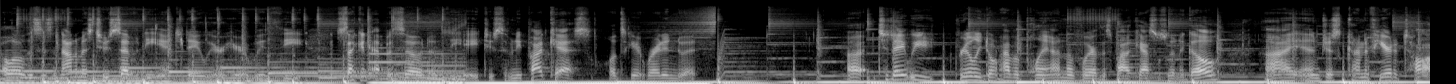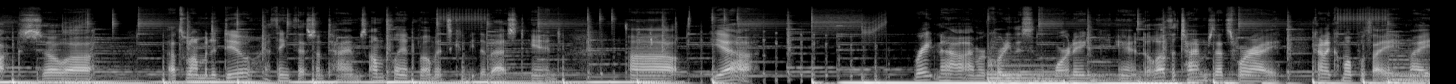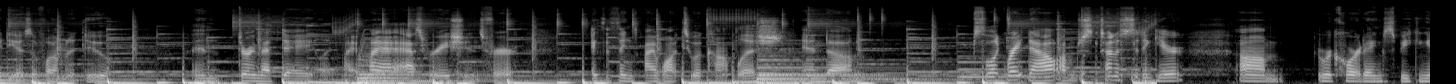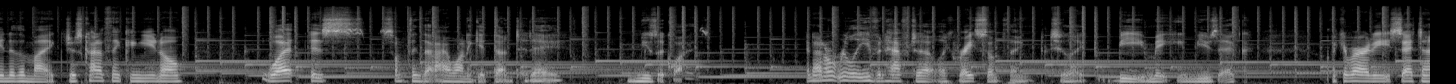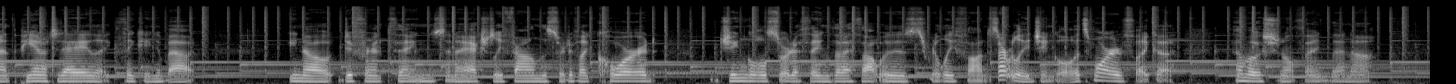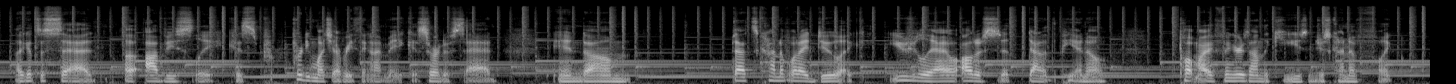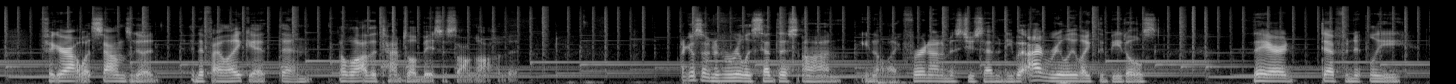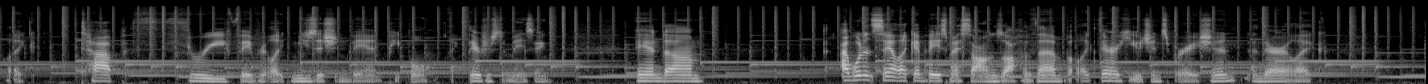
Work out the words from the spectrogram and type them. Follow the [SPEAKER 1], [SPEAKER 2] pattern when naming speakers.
[SPEAKER 1] Hello, this is Anonymous270, and today we are here with the second episode of the A270 podcast. Let's get right into it. Uh, today, we really don't have a plan of where this podcast was going to go. I am just kind of here to talk, so uh, that's what I'm going to do. I think that sometimes unplanned moments can be the best, and uh, yeah. Right now, I'm recording this in the morning, and a lot of the times that's where I kind of come up with my, my ideas of what I'm going to do. And during that day, like my, my aspirations for like the things I want to accomplish. And um, so, like right now, I'm just kind of sitting here, um, recording, speaking into the mic, just kind of thinking, you know, what is something that I want to get done today, music wise and I don't really even have to like write something to like be making music. Like I've already sat down at the piano today, like thinking about you know different things, and I actually found this sort of like chord jingle sort of thing that I thought was really fun. It's not really a jingle; it's more of like a emotional thing than uh like it's a sad, uh, obviously, because pr- pretty much everything I make is sort of sad, and um that's kind of what I do. Like usually I'll, I'll just sit down at the piano, put my fingers on the keys, and just kind of like figure out what sounds good. And if I like it, then a lot of the times I'll base a song off of it. I guess I've never really said this on, you know, like for Anonymous 270, but I really like the Beatles. They are definitely like top three favorite like musician band people. Like they're just amazing. And um I wouldn't say like I base my songs off of them, but like they're a huge inspiration and they're like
